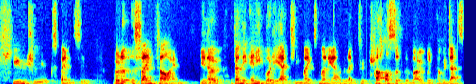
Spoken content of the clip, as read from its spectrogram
hugely expensive. But at the same time, you know, I don't think anybody actually makes money out of electric cars at the moment. I mean, that's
